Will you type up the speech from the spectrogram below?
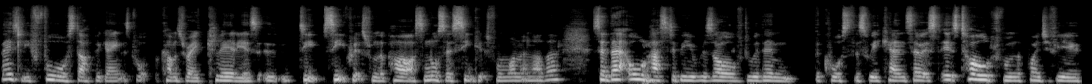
basically forced up against what becomes very clearly as uh, deep secrets from the past and also secrets from one another. So that all has to be resolved within the course of this weekend. So it's it's told from the point of view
